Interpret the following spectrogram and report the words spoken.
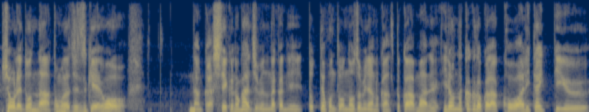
将来どんな友達付けをなんかしていくのが自分の中にとって本当の望みなのかとか、まあね、いろんな角度からこうありたいっていう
